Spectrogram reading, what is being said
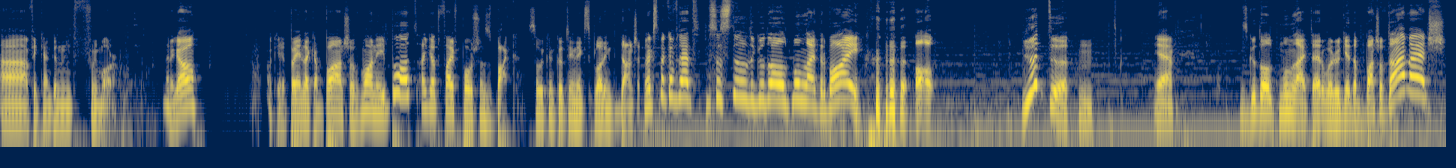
Uh, I think I'm gonna need three more. There we go. Okay, paying like a bunch of money, but I got five potions back, so we can continue exploring the dungeon. Next back of that, this is still the good old Moonlighter boy. Uh-oh. Yut! Hmm. Yeah. This good old Moonlighter where you get a bunch of damage.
